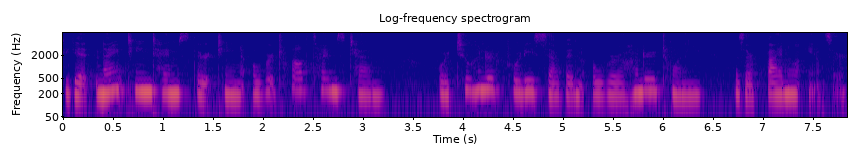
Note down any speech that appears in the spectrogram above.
to get 19 times 13 over 12 times 10, or 247 over 120 as our final answer.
